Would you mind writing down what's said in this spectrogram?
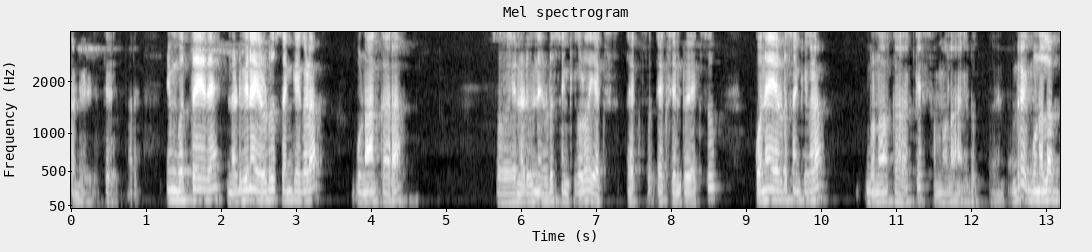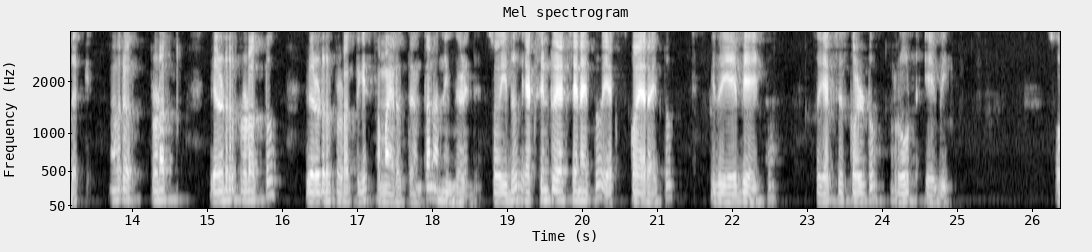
ಕಂಡುಹಿಡಿ ಕೇಳಿರ್ತಾರೆ. ನಿಮ್ಗೆ ಗೊತ್ತೇ ಇದೆ, ನಡುವಿನ ಎರಡು ಸಂಖ್ಯೆಗಳ ಗುಣಾಕಾರ. ಸೊ ನಡುವಿನ ಎರಡು ಸಂಖ್ಯೆಗಳು X X X into X ಕೊನೆ ಎರಡು ಸಂಖ್ಯೆಗಳ ಗುಣಾಕಾರಕ್ಕೆ ಸಮನಾಗಿರುತ್ತದೆ ಅಂತಂದರೆ ಗುಣಲಬ್ಧಕ್ಕೆ. ಅಂದರೆ ಪ್ರಾಡಕ್ಟ್ ಎರಡರ ಪ್ರಾಡಕ್ಟು ಎರಡರ ಪ್ರಾಡಕ್ಟ್ಗೆ ಸಮ ಇರುತ್ತೆ ಅಂತ ನಾನು ನಿಮ್ಗೆ ಹೇಳಿದ್ದೆ. ಸೊ ಇದು ಎಕ್ಸ್ ಇಂಟು ಎಕ್ಸ್ ಏನಾಯಿತು? ಎಕ್ಸ್ ಸ್ಕ್ವಯರ್ ಆಯಿತು. ಇದು ಎ ಬಿ ಆಯಿತು. So X is equal to root A B so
